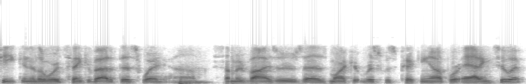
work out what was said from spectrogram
peak. In other words, think about it this way. Some advisors, as market risk was picking up, were adding to it.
